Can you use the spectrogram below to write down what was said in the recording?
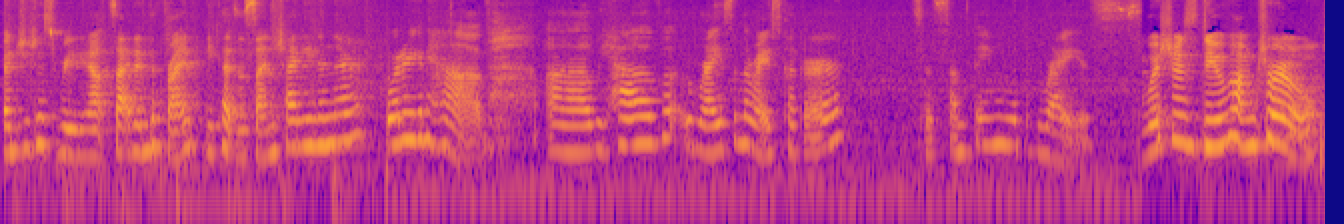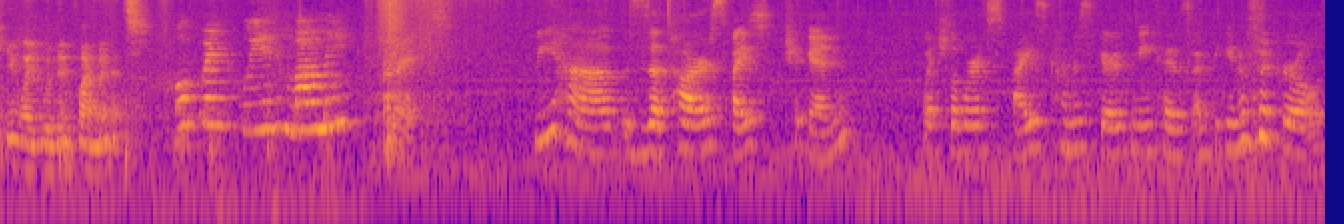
And she's just reading outside in the front because the sun's shining in there. What are you gonna have? Uh, we have rice in the rice cooker. It says something with rice. Wishes do come true. Oh, it came like within five minutes. Open, please, mommy. Alright. We have Za'atar spiced chicken, which the word spice kind of scares me because I'm thinking of the girls.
